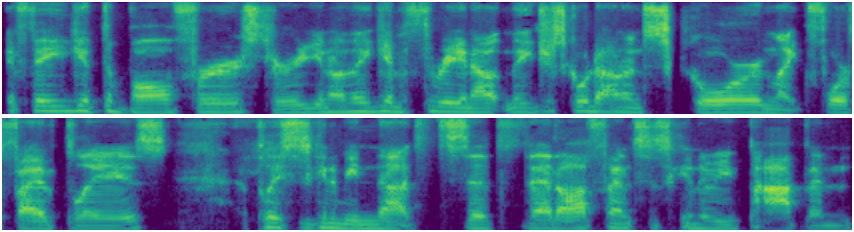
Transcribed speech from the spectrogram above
if they get the ball first, or you know they get a three and out, and they just go down and score in like four or five plays? The place is going to be nuts. That that offense is going to be popping.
